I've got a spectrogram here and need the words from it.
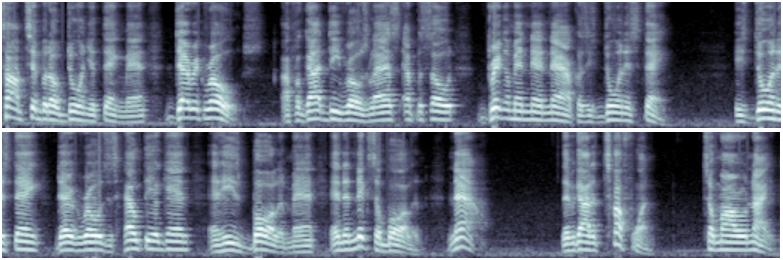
Tom Thibodeau doing your thing, man. Derrick Rose. I forgot D Rose last episode. Bring him in there now because he's doing his thing. He's doing his thing. Derrick Rose is healthy again and he's balling, man. And the Knicks are balling. Now, they've got a tough one tomorrow night.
